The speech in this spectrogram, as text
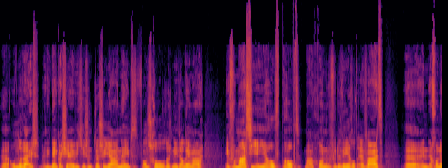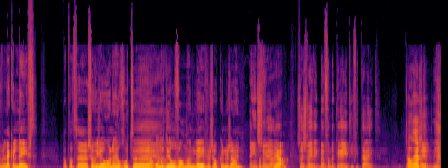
eh, onderwijs. En ik denk als je eventjes een tussenjaar neemt van school, dus niet alleen maar informatie in je hoofd propt, maar ook gewoon even de wereld ervaart eh, en gewoon even lekker leeft, dat dat eh, sowieso een heel goed eh, Ja, ja. onderdeel van hun leven zou kunnen zijn. Eens zo, ja. Ja. Zoals je weet, ik ben van de creativiteit. Oh, echt? Ja,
